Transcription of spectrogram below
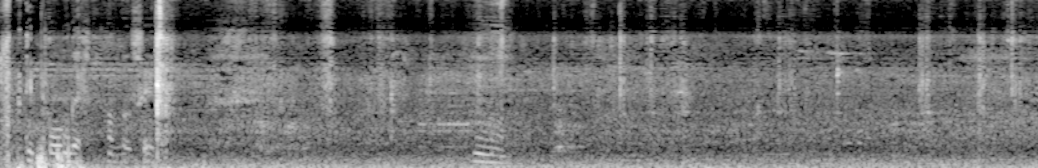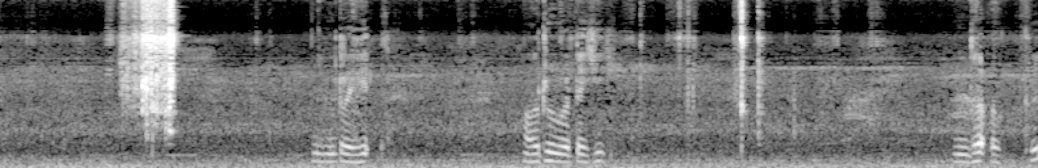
இப்படி போங்க நம்ம சைடு. இன்றைய அறுவடை இந்த அளவுக்கு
